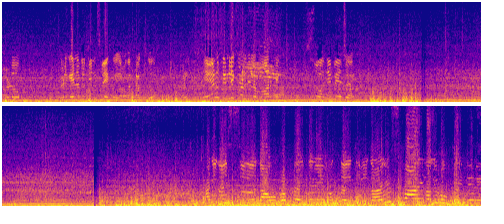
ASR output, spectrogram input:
ಅವಳು ಅವಳಿಗೆ ಏನಾದ್ರೂ ತಿನ್ಸ್ಬೇಕು ಇವಾಗ ತೆಗ್ದು ಅವಳು ಏನು ತಿನ್ಲಿಕ್ಕೆ ಹೇಳುದಿಲ್ಲ ಮಾರ್ನಿಂಗ್ ಸೊ ಅದೇ ಬೇಜಾರು ಹಾಗೆ ಗೈಸ್ ನಾವು ಹೋಗ್ತಾ ಇದ್ದೇವೆ ಹೋಗ್ತಾ ಇದ್ದೀವಿ ಗೈಸ್ ಫೈನಲಿ ಹೋಗ್ತಾ ಇದ್ದೇವೆ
